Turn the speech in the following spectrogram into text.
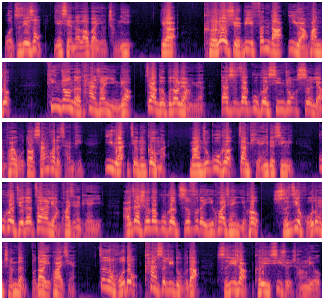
我直接送也显得老板有诚意。第二。可乐、雪碧、芬达一元换购，听装的碳酸饮料价格不到两元，但是在顾客心中是两块五到三块的产品，一元就能购买，满足顾客占便宜的心理。顾客觉得占了两块钱的便宜，而在收到顾客支付的一块钱以后，实际活动成本不到一块钱。这种活动看似力度不大，实际上可以细水长流，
